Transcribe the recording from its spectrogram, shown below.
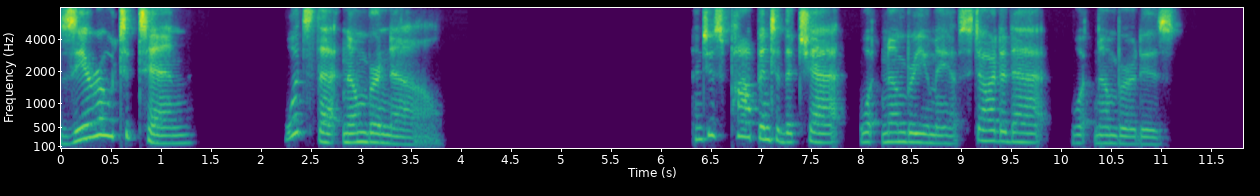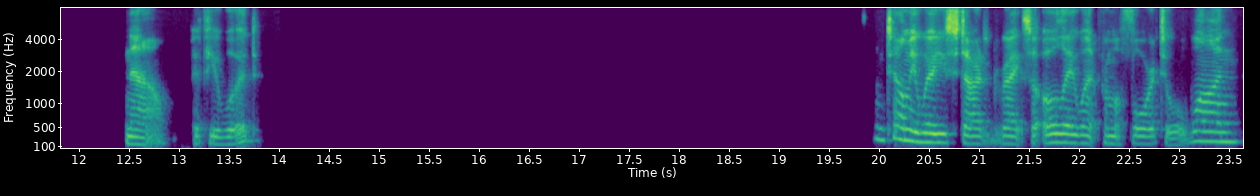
zero to 10. What's that number now? And just pop into the chat what number you may have started at, what number it is now, if you would. And tell me where you started, right? So Ole went from a four to a one.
